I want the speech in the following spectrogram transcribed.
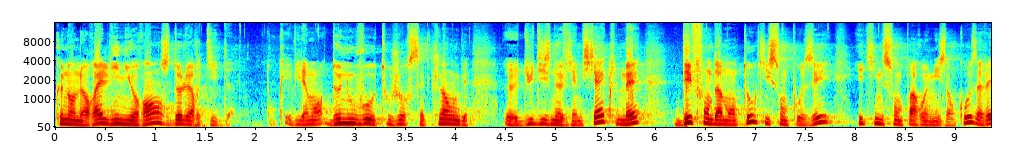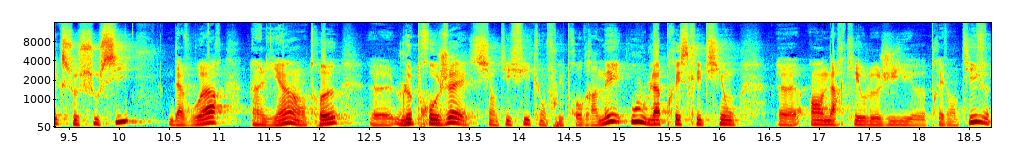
que n'en aurait l'ignorance de leur guide. Donc évidemment, de nouveau, toujours cette langue euh, du XIXe siècle, mais des fondamentaux qui sont posés et qui ne sont pas remis en cause avec ce souci d'avoir un lien entre euh, le projet scientifique en fouille programmée ou la prescription euh, en archéologie préventive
